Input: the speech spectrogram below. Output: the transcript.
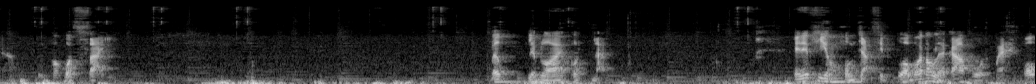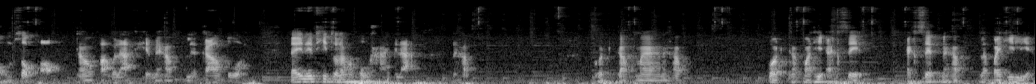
นะครับผมก็กดใส่ปึ๊บเรียบร้อยกดดัน NFT ของผมจาก 10 ตัวมันก็ต้องเหลือ 9 ตัวถูกไหมเพราะผมส่งออกทางฝั่งเวลาเห็นไหมครับ เหลือ 9 ตัว และ NFT ตัวนั้นของผมหายไปแล้วนะครับ กดกลับมานะครับ กดกลับมาที่ Access Access นะครับ แล้วไปที่เหรียญ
